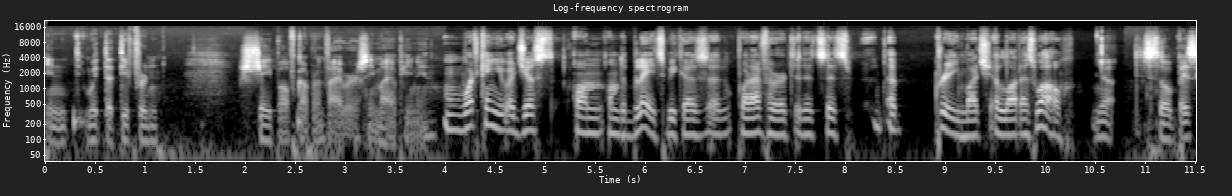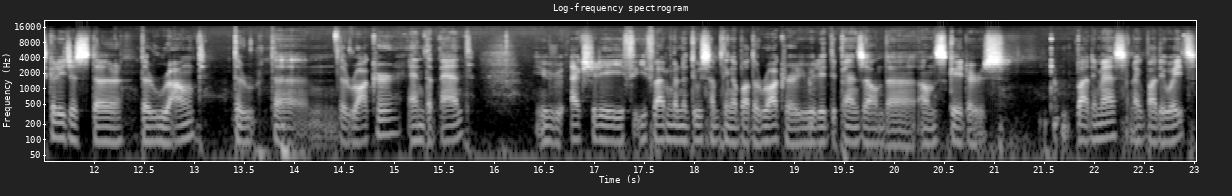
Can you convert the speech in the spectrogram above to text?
in with the different shape of carbon fibers, in my opinion. What can you adjust on, on the blades? Because uh, what I've heard, it's, it's uh, pretty much a lot as well. Yeah. So basically, just the the round, the the the rocker and the bend. You actually, if if I'm gonna do something about the rocker, it really depends on the on skaters body mass, like body weights.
